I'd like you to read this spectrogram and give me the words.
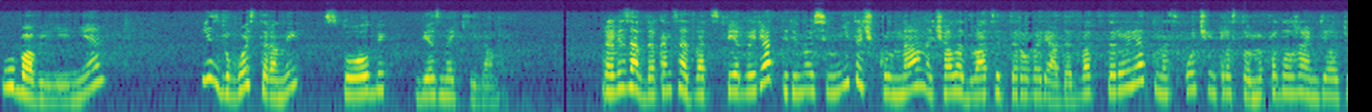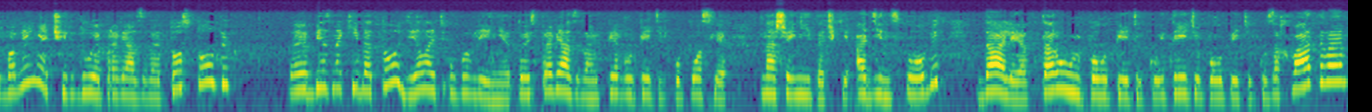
убавление. И с другой стороны столбик без накида. Провязав до конца 21 ряд, переносим ниточку на начало 22 ряда. 22 ряд у нас очень простой. Мы продолжаем делать убавление, чередуя, провязывая то столбик э, без накида, то делать убавление. То есть провязываем первую петельку после нашей ниточки один столбик, далее вторую полупетельку и третью полупетельку захватываем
